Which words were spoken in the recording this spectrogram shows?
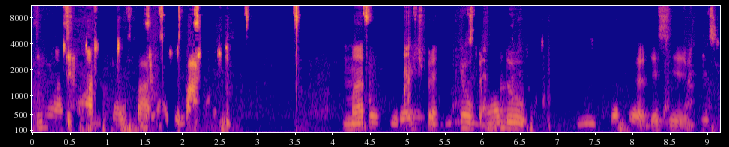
Que manda um direct para mim que eu mando desse, desse...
